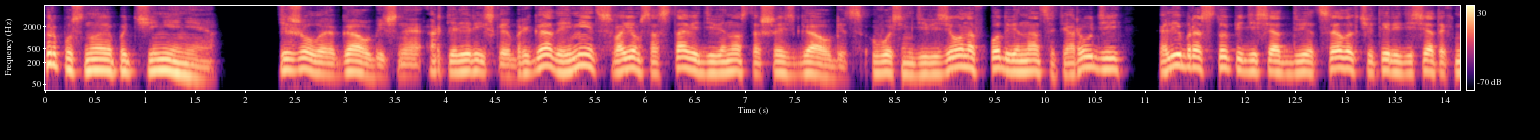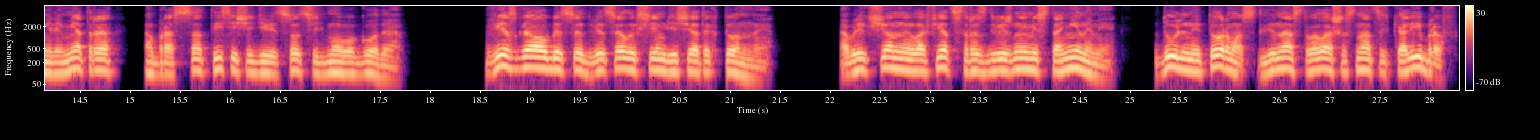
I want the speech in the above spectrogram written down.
корпусное подчинение. Тяжелая гаубичная артиллерийская бригада имеет в своем составе 96 гаубиц, 8 дивизионов по 12 орудий калибра 152,4 мм образца 1907 года. Вес гаубицы 2,7 тонны. Облегченный лафет с раздвижными станинами, дульный тормоз, длина ствола 16 калибров,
